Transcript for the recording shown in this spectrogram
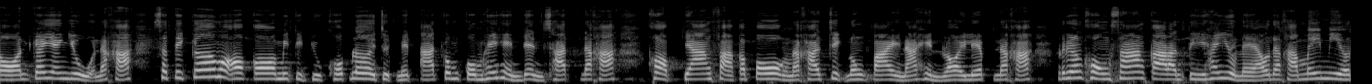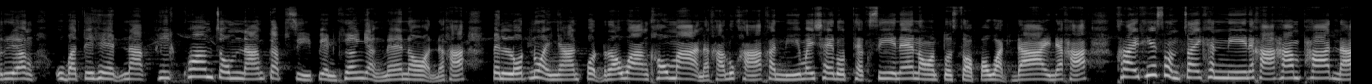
ร้อนก็ยังอยู่นะคะ สติกเกอร์มอกมีติดอยู่ครบเลย จุดเม็ดอาร์ตกลมๆ ให้เห็นเด่นชัดนะคะ ขอบยางฝากระโปรงนะคะ จิกลงไปนะเห็นรอยเล็บนะคะ เรื่องโครงสร้างการันตีให้อยู่แล้วนะคะ ไม่มีเรื่องอุบัติเหตุหนักพลิกคว่ำจมน้ำกับสีเปลี่ยนเครื่องอย่างแน่นอนนะคะ เป็นรถหน่วยงานปลดระวางเข้ามานะคะ ลูกค้าคันนี้ไม่ใช่รถแท็กซี่แน่นอนตรวจสอบประวัติได้นะคะ ใครที่สนใจคันนี้นะคะ ห้ามพลาดนะ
